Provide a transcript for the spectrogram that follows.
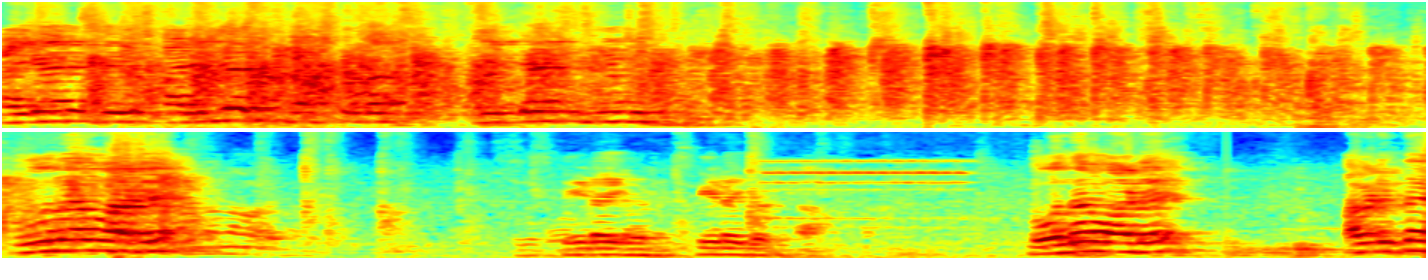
കൈകാര്യം ചെയ്ത് പരിചയം മൂന്നാം വാർഡ് മൂന്നാം വാർഡ് അവിടുത്തെ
